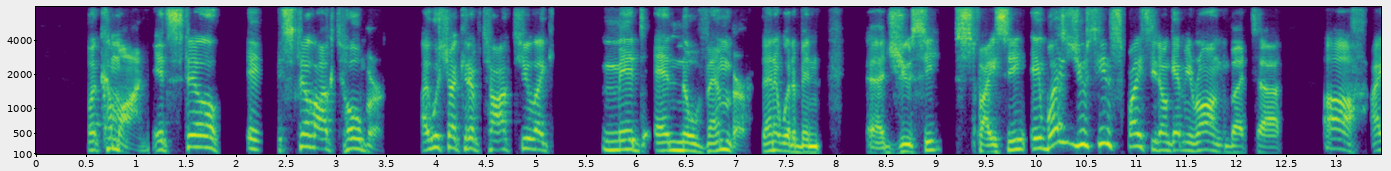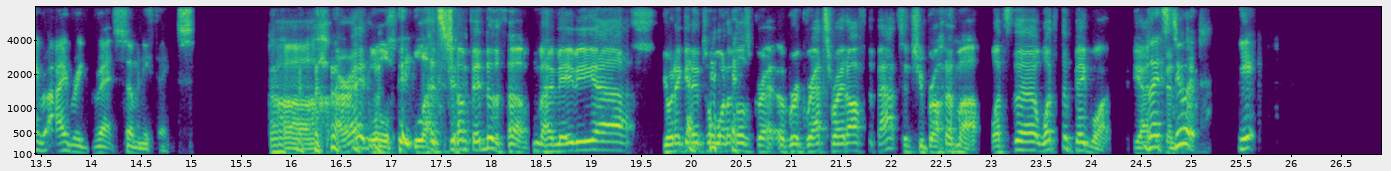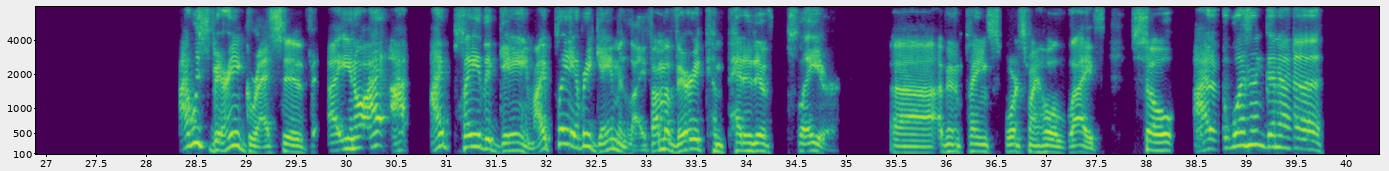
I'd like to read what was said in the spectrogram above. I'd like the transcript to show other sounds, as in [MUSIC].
but come on, it's still it, it's still October. I wish I could have talked to you like mid and November. Then it would have been uh, juicy, spicy. It was juicy and spicy. Don't get me wrong, but uh, oh, I I regret so many things. uh, all right. Well, [LAUGHS] let's jump into them. Maybe uh, you want to get into one of those gre- regrets right off the bat since you brought them up. What's the What's the big one? Let's do it. Yeah, I was very aggressive. I, you know, I, I, I play the game. I play every game in life. I'm a very competitive player. Uh, I've been playing sports my whole life, so I wasn't gonna,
